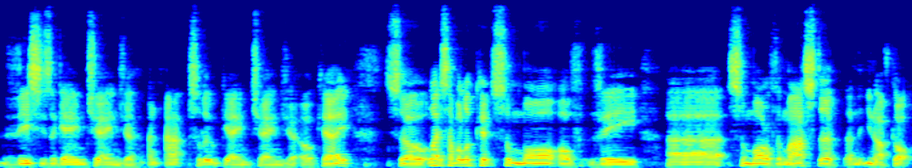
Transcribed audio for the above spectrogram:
this is a game changer, an absolute game changer. Okay, so let's have a look at some more of the uh, some more of the master, and you know I've got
